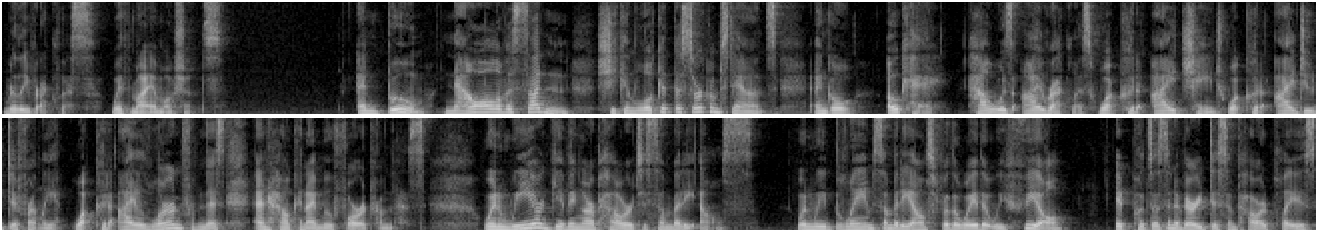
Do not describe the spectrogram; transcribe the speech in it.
really reckless with my emotions. And boom, now all of a sudden she can look at the circumstance and go, okay, how was I reckless? What could I change? What could I do differently? What could I learn from this? And how can I move forward from this? When we are giving our power to somebody else, When we blame somebody else for the way that we feel, it puts us in a very disempowered place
